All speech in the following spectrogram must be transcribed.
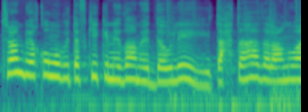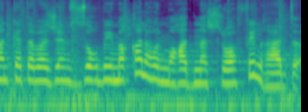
ترامب يقوم بتفكيك النظام الدولي تحت هذا العنوان كتب جيمس زغبي مقاله المعد نشره في الغد.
